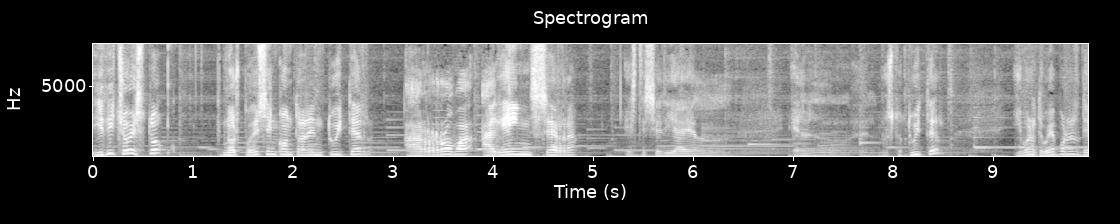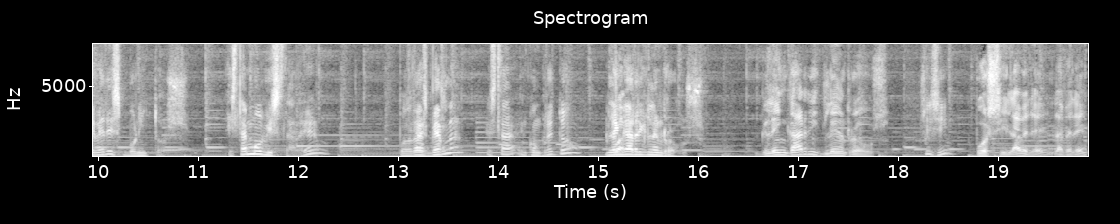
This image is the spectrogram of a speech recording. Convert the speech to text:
Y dicho esto, nos podéis encontrar en Twitter arroba againserra. Este sería el, nuestro Twitter. Y bueno, te voy a poner deberes bonitos. Está en Movistar, ¿eh? ¿Podrás verla? ¿Esta en concreto? Glen Gary, Glen Rose. Glen Gary, Glen Rose. Sí, sí. Pues sí, la veré, la veré.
